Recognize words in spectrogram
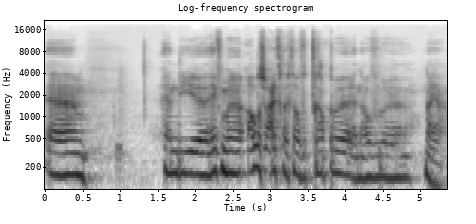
Ehm, en die eh, heeft me alles uitgelegd over trappen en over, eh, nou ja,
